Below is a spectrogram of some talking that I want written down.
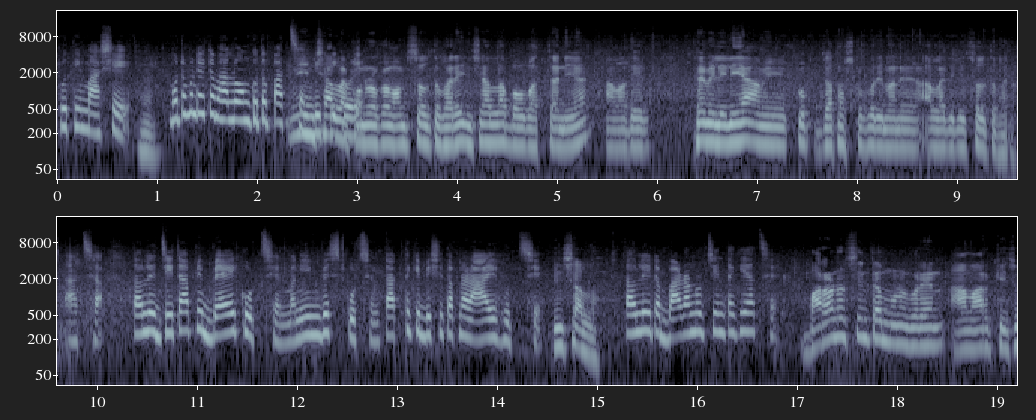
প্রতি মাসে মোটামুটি একটা ভালো অঙ্ক তো পাচ্ছেন করে। কোনো রকম আমি চলতে পারি। ইনশাল্লাহ বউ বাচ্চা নিয়ে আমাদের ফ্যামিলি নিয়ে আমি খুব যথেষ্ট পরিমাণে আল্লাহ দিলে চলতে পারি। আচ্ছা তাহলে যেটা আপনি ব্যয় করছেন মানে ইনভেস্ট করছেন তার থেকে বেশি তো আপনার আয় হচ্ছে। ইনশাল্লাহ তাহলে এটা বাড়ানোর চিন্তা কি আছে? বাড়ানোর চিন্তা মনে করেন আমার কিছু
